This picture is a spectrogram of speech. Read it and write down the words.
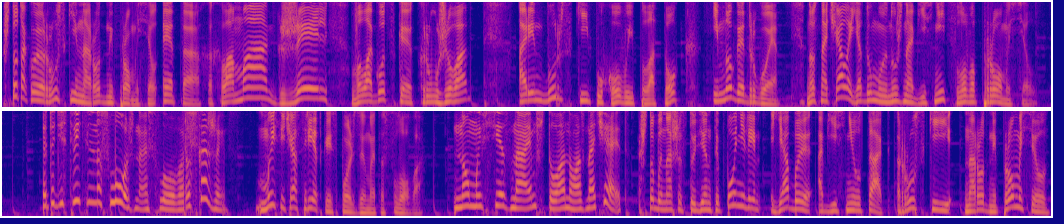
Что такое русский народный промысел? Это хохлома, гжель, вологодское кружево, оренбургский пуховый платок и многое другое. Но сначала, я думаю, нужно объяснить слово «промысел». Это действительно сложное слово. Расскажи. Мы сейчас редко используем это слово. Но мы все знаем, что оно означает. Чтобы наши студенты поняли, я бы объяснил так. Русский народный промысел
